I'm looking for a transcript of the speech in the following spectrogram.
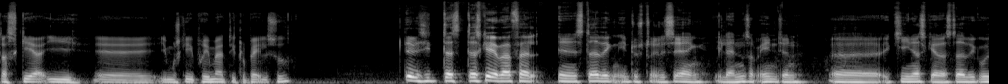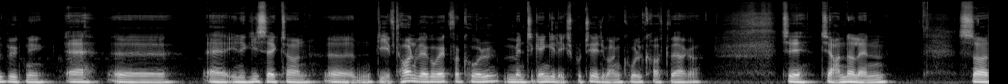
der sker i, øh, i måske primært det globale syd? Det vil sige, der, der sker i hvert fald øh, stadigvæk en industrialisering i lande som Indien. Øh, I Kina sker der stadigvæk udbygning af, øh, af energisektoren. Øh, de efterhånden ved at gå væk fra kul, men til gengæld eksporterer de mange kulkraftværker til, til andre lande. Så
